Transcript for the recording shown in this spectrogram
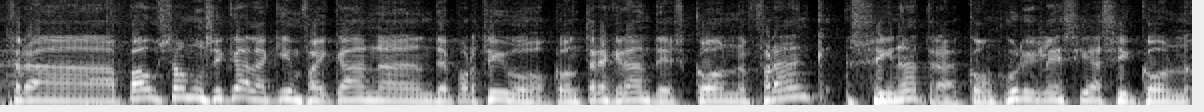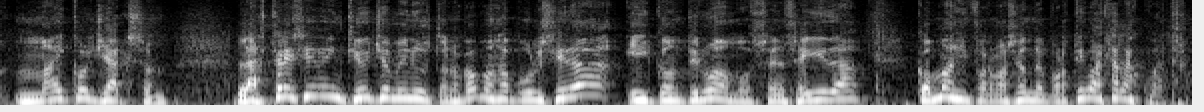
Nuestra pausa musical aquí en Faikán eh, Deportivo con tres grandes, con Frank Sinatra, con Julio Iglesias y con Michael Jackson. Las 3 y 28 minutos, nos vamos a publicidad y continuamos enseguida con más información deportiva hasta las 4.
